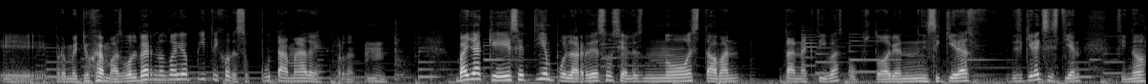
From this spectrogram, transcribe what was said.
eh, prometió jamás volver. Nos valió pito, hijo de su puta madre. Perdón. Vaya que ese tiempo las redes sociales no estaban tan activas, o pues todavía ni siquiera, ni siquiera existían, sino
